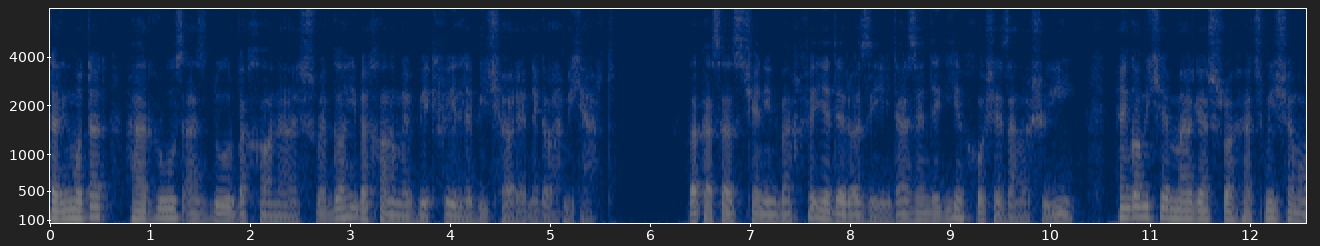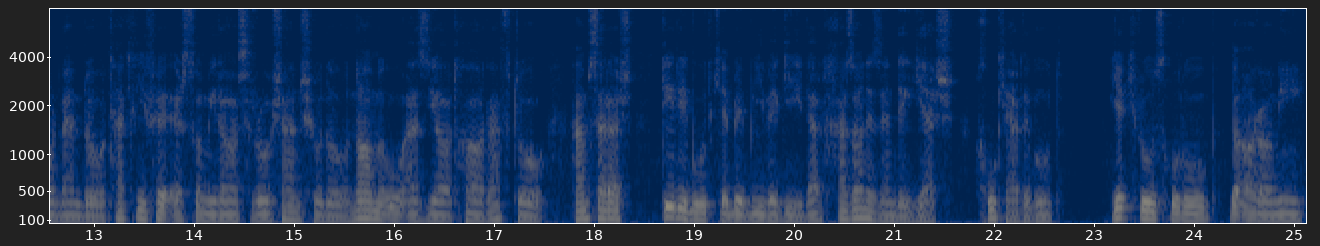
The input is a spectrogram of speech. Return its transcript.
در این مدت هر روز از دور به خانهش و گاهی به خانم ویکفیلد بیچاره نگاه می کرد. و پس از چنین وقفه درازی در زندگی خوش زناشویی هنگامی که مرگش را حتمی شمردند و تکلیف ارث و میراث روشن شد و نام او از یادها رفت و همسرش دیری بود که به بیوگی در خزان زندگیش خو کرده بود یک روز غروب به آرامی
